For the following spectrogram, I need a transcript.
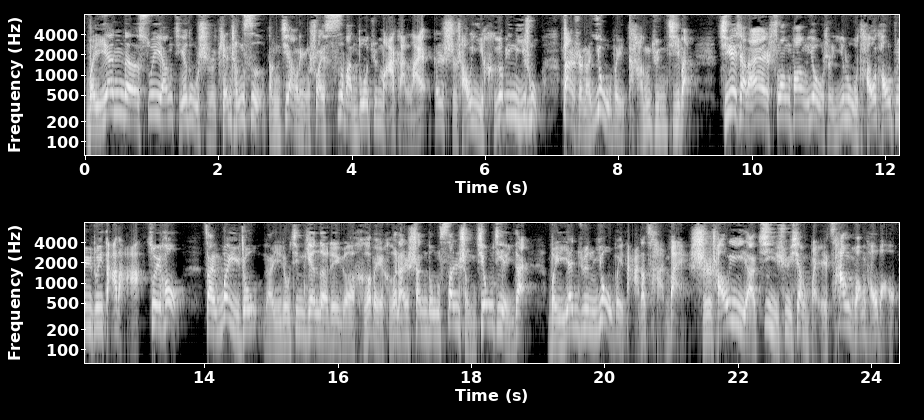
韦燕的睢阳节度使田承嗣等将领率四万多军马赶来，跟史朝义合兵一处，但是呢，又被唐军击败。接下来双方又是一路逃逃追追打打，最后。在魏州，那也就是今天的这个河北、河南、山东三省交界一带，伪燕军又被打得惨败。史朝义啊，继续向北仓皇逃跑。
